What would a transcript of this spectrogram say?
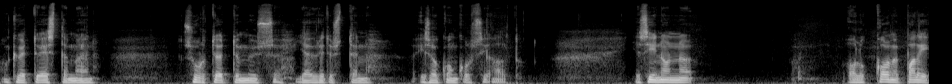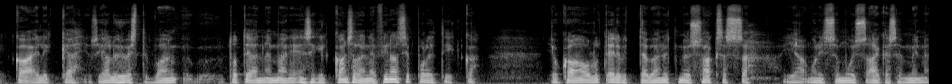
on kyetty estämään suurtyöttömyys ja yritysten iso konkurssiaalto. Ja siinä on ollut kolme palikkaa, eli jos ihan lyhyesti vain totean nämä, niin ensinnäkin kansallinen finanssipolitiikka, joka on ollut elvyttävää nyt myös Saksassa ja monissa muissa aikaisemmin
